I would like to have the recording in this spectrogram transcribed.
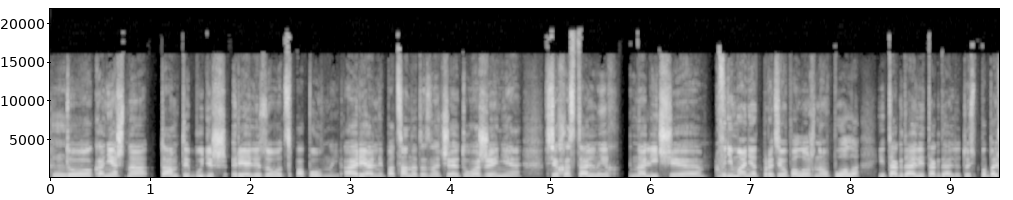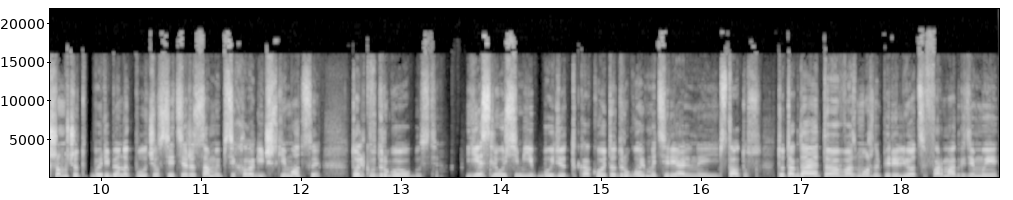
то, конечно, там ты будешь реализовываться по полной. А реальный пацан это означает уважение всех остальных, наличие внимания от противоположного пола и так далее, и так далее. То есть, по большому счету, ребенок получил все те же самые психологические эмоции, только в другой области. Если у семьи будет какой-то другой материальный статус, то тогда это, возможно, перельется в формат, где мы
